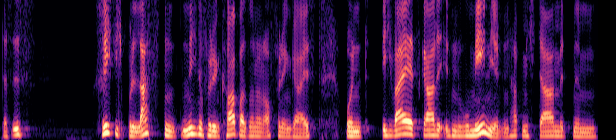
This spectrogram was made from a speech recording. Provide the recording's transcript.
Das ist richtig belastend, nicht nur für den Körper, sondern auch für den Geist. Und ich war jetzt gerade in Rumänien und habe mich da mit einem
